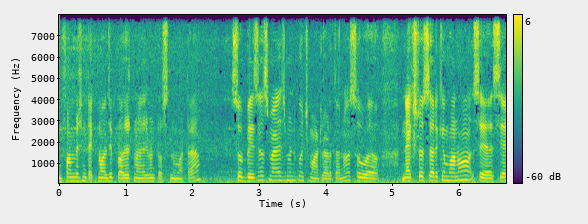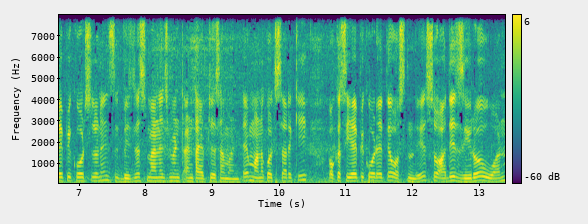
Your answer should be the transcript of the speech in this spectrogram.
information technology project management వస్తుందన్నమాట. సో బిజినెస్ మేనేజ్మెంట్ గురించి మాట్లాడతాను. సో uh, నెక్స్ట్ వచ్చేసరికి మనం సిఐపి కోడ్స్లోనే బిజినెస్ మేనేజ్మెంట్ అని టైప్ చేసామంటే మనకు వచ్చేసరికి ఒక సిఐపి కోడ్ అయితే వస్తుంది. సో అదే zero one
